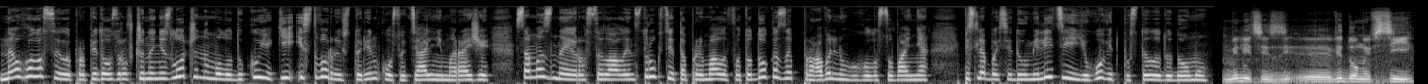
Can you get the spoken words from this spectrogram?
Не оголосили про підозру в вчиненні злочину молодику, який і створив сторінку у соціальній мережі. Саме з неї розсилали інструкції та приймали фотодокази правильного голосування. Після бесіди у міліції його відпустили додому. В міліції е, відомі всі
